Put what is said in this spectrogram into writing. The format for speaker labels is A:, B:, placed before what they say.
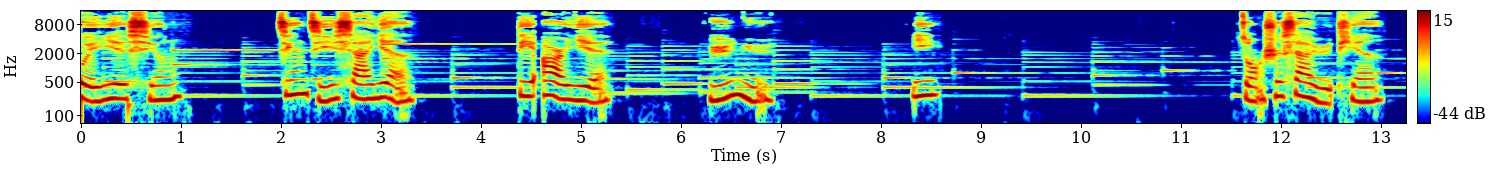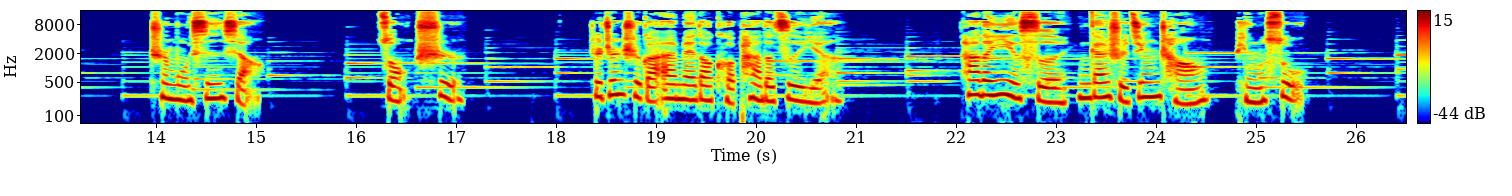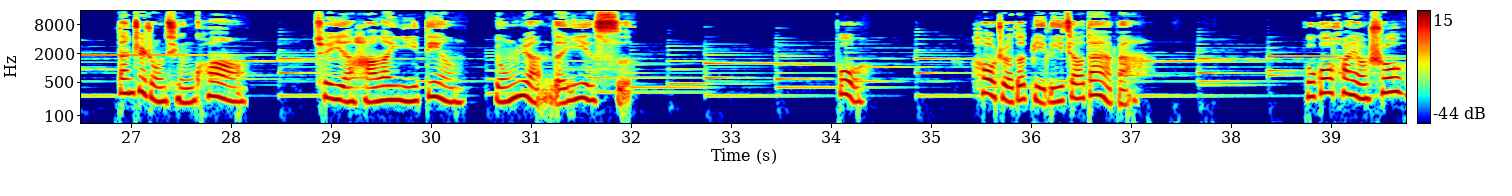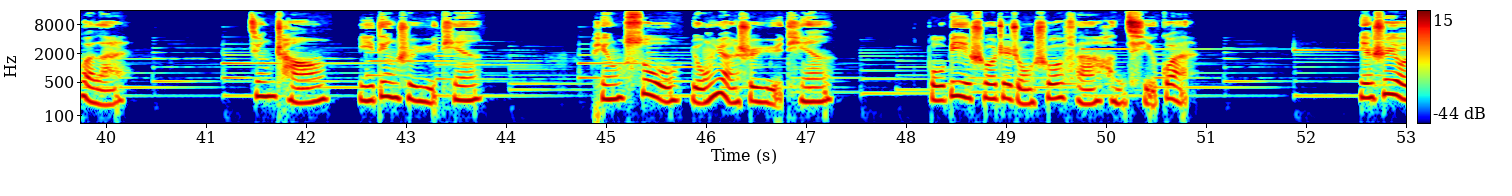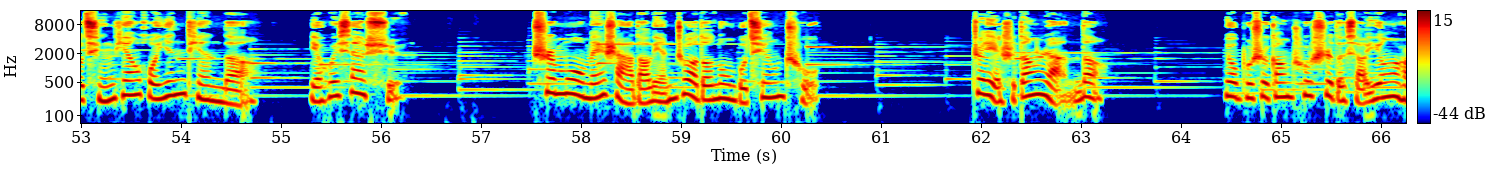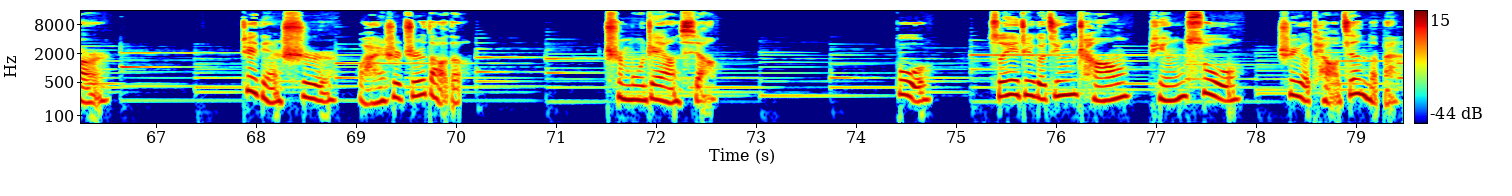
A: 鬼夜行，荆棘下咽。第二页，渔女一。总是下雨天，赤木心想。总是，这真是个暧昧到可怕的字眼。它的意思应该是经常、平素，但这种情况却隐含了一定、永远的意思。不，后者的比例较大吧。不过话又说回来，经常一定是雨天，平素永远是雨天，不必说这种说法很奇怪。也是有晴天或阴天的，也会下雪。赤木没傻到连这都弄不清楚，这也是当然的。又不是刚出世的小婴儿，这点事我还是知道的。赤木这样想。不，所以这个经常平素是有条件的吧？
